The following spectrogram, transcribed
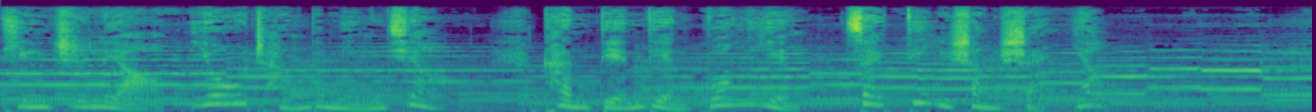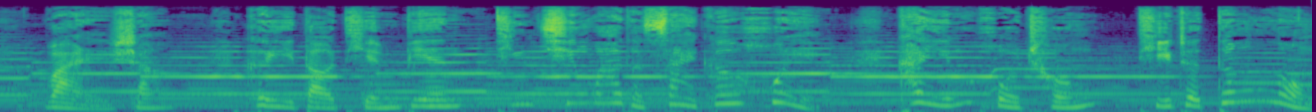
听知了悠长的鸣叫，看点点光影在地上闪耀；晚上可以到田边听青蛙的赛歌会，看萤火虫提着灯笼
